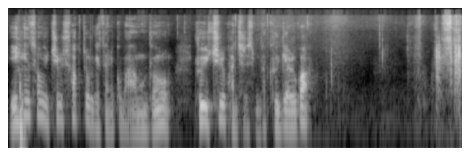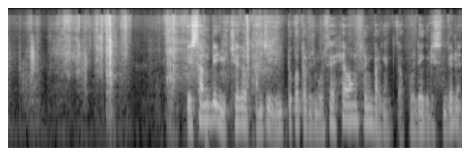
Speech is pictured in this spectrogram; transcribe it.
이 행성 위치를 수학적으로 계산했고 망원경으로 그 위치를 관찰했습니다. 그 결과 예상된 위치에서 단지 1도가 떨어진 곳에 해왕성이 발견됐다. 고대 그리스인들은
